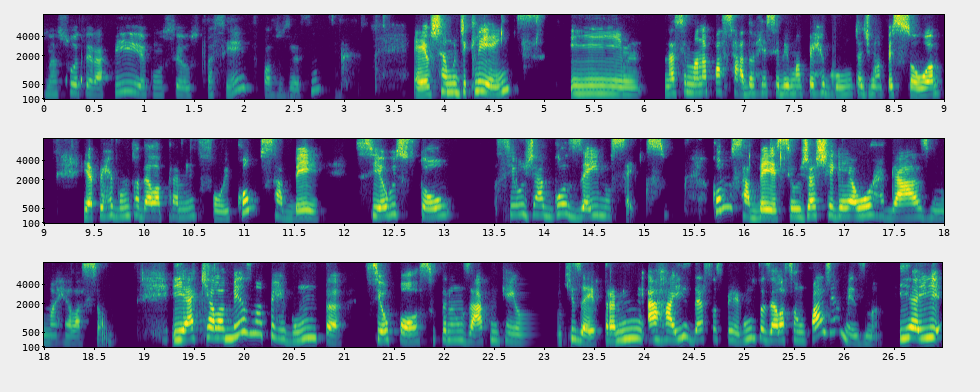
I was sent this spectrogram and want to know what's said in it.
na sua terapia, com os seus pacientes, posso dizer assim? É, eu chamo de clientes. E na semana passada eu recebi uma pergunta de uma pessoa. E a pergunta dela para mim foi: como saber se eu estou, se eu já gozei no sexo? Como saber se eu já cheguei ao orgasmo numa relação? E é aquela mesma pergunta se eu posso transar com quem eu quiser. Para mim, a raiz dessas perguntas, elas são quase a mesma. E aí,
